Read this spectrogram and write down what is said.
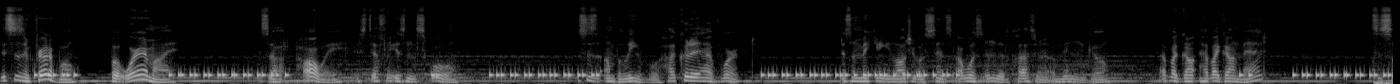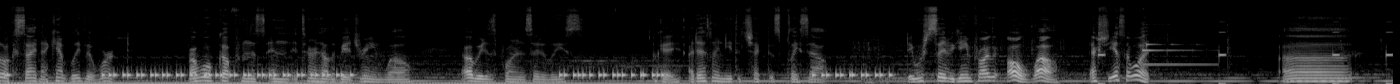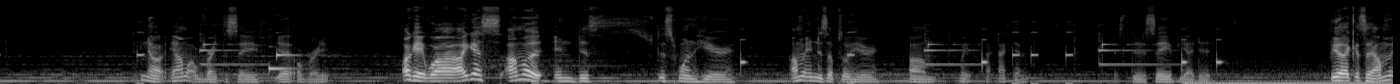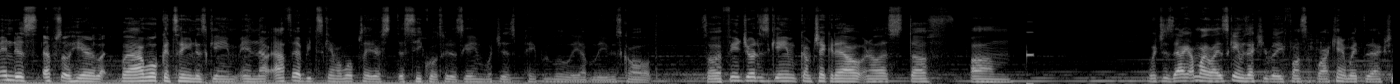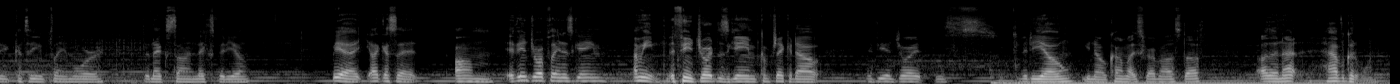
This is incredible. But where am I? It's a hallway. It definitely isn't the school. This is unbelievable. How could it have worked? It doesn't make any logical sense. I was in the classroom a minute ago. Have I gone have I gone mad? This is so exciting. I can't believe it worked. If I woke up from this and it turns out to be a dream, well, that would be disappointing to say the least. Okay, I definitely need to check this place out. Do you wish to save your game progress? Oh, wow. Actually, yes, I would. Uh... No, I'm write the save. Yeah, I'll write it. Okay, well, I guess I'm gonna end this this one here. I'm gonna end this episode here. Um, wait, God damn it. Did it save? Yeah, I did. But yeah, like I said, I'm gonna end this episode here, like, but I will continue this game. And after I beat this game, I will play this, the sequel to this game, which is Paper Lily, I believe it's called. So if you enjoyed this game, come check it out and all that stuff. Um, which is, I'm like, this game is actually really fun so far. I can't wait to actually continue playing more the next time, next video. But yeah, like I said, um, if you enjoyed playing this game, I mean, if you enjoyed this game, come check it out. If you enjoyed this video, you know, comment, like, subscribe, all that stuff. Other than that, have a good one.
